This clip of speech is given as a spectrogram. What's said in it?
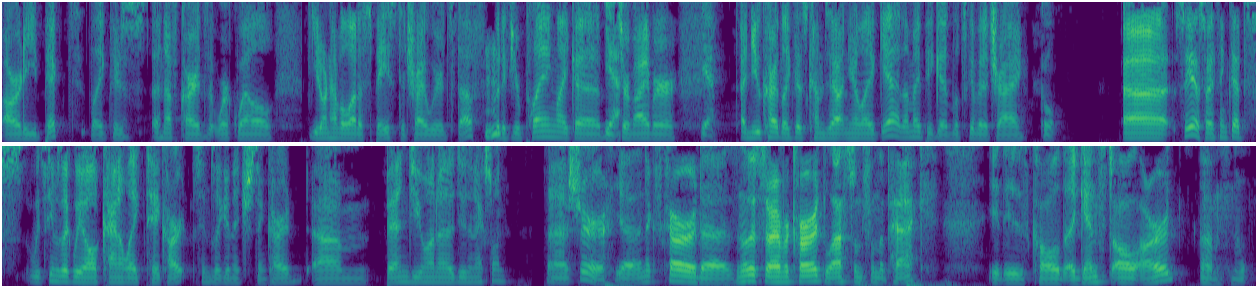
already picked like there's enough cards that work well you don't have a lot of space to try weird stuff Mhm. but if you're playing like a Yeah. survivor Yeah. a new card like this comes out and you're like yeah that might be good let's give it a try Cool. Uh, so yeah, so I think that's. It seems like we all kind of like take heart. Seems like an interesting card. Um, Ben, do you want to do the next one? Uh, sure. Yeah, the next card uh, is another survivor card, the last one from the pack. It is called Against All Ard. Um, nope.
